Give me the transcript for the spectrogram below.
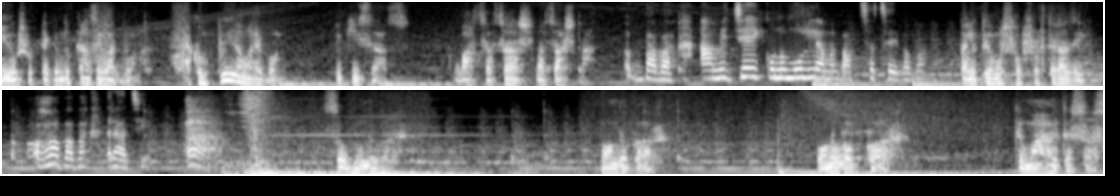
এই ওষুধটা কিন্তু কাজে লাগবে না। এখন তুই আমারে বল তুই কি চাস? বাচ্চা চাস না চাস না? বাবা আমি যেই কোনো মূল্যে আমার বাচ্চা চাই বাবা। তাহলে তুই আমার সব শর্তে রাজি? হ বাবা রাজি। চোখ বন্ধ কর। বন্ধ কর। অনুভব কর। তুই মা হইতেছস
